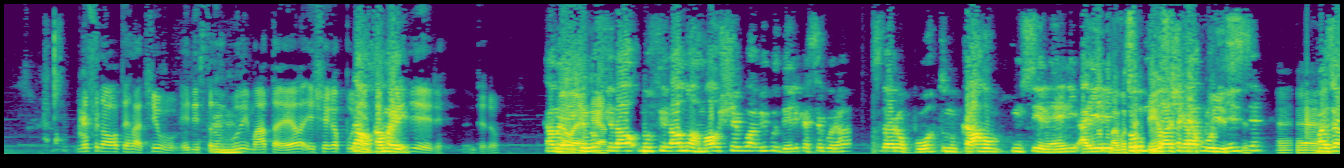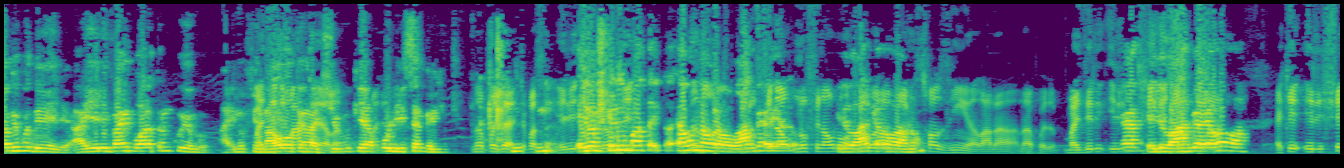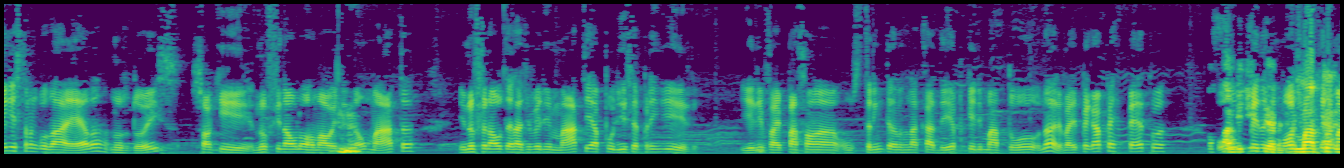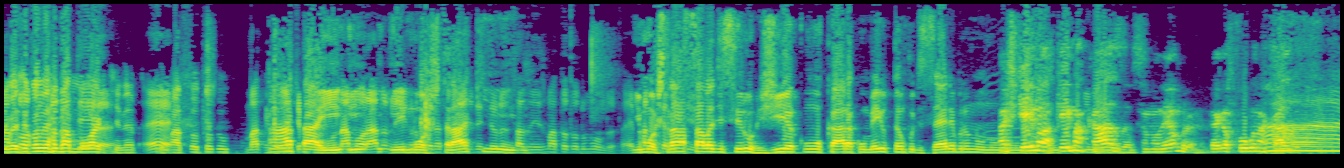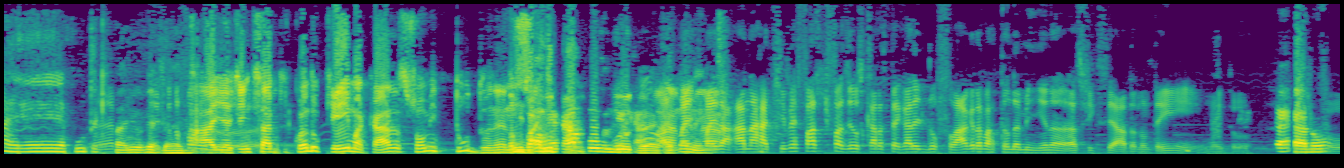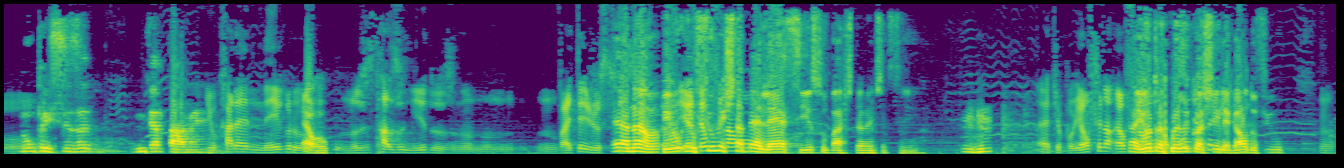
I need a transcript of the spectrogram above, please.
No final alternativo, ele estrangula e mata ela e chega a polícia Não, calma e aí. prende ele, entendeu? Calma Não, aí, é- que no, é- final, no final normal chega o amigo dele, que é segurança do aeroporto, no carro com sirene. Aí ele, todo mundo acha que é a polícia, É. mas é o amigo dele. Aí ele vai embora tranquilo. Aí no final, o alternativo, ela. que é a polícia mesmo. Não, pois é, tipo assim, ele. eu acho que ele não mata ela, não, ela larga no final, ela. No final ele normal, larga ela ela lá, não? sozinha lá na, na coisa. Mas ele. Ele, É, ele larga ela lá. É que ele chega a estrangular ela nos dois, só que no final normal ele Uhum. não mata, e no final alternativo ele mata e a polícia prende ele. E ele vai passar uma- uns 30 anos na cadeia porque ele matou. Não, ele vai pegar perpétua. A Ou família pena de morte Ele, matou, ele vai ser a condenado à morte, né? É, Ele matou todo matou, Ah, tipo, tá, o e- namorado e- e mostrar que- Estados Unidos e matou todo mundo. É E mostrar a sala de cirurgia com o cara com meio tampo de cérebro no. no Mas queima, no- queima a casa, você não lembra? Pega fogo na casa. Ah, é, puta que É, pariu, é que verdade. falando. Ah, e a gente sabe que quando queima a casa, some tudo, né? Não Some acabou, né, cara? é. Ah, mas, Exatamente. mas a, a narrativa é fácil de fazer os caras pegarem ele no flagra matando a menina asfixiada, não tem muito. É, não, Tipo- não precisa inventar, né? E o cara é negro É, o- nos Estados Unidos, não, não- não vai ter justiça. É, não, e, e o um filme final- estabelece isso bastante, assim. Uhum. É, tipo, e é um final. É um Ah, final e outra coisa que eu achei legal do filme. Hum.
